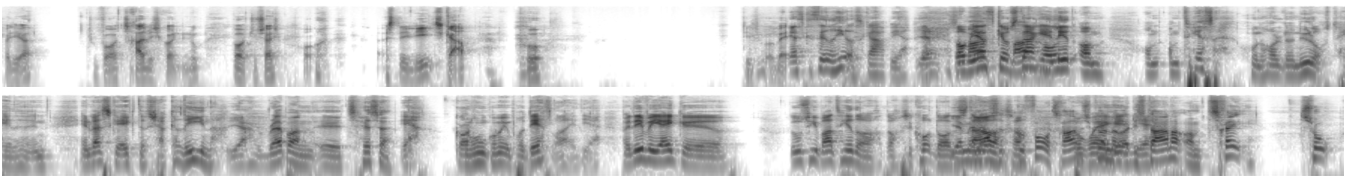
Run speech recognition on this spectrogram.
fordi jeg- du får 30 sekunder nu, hvor du så skal prøve at stille helt skarp på det, du har valgt. Jeg skal sidde helt skarp, ja. Ja, så så meget- jeg skal jo snakke kort. lidt om, om, om Tessa. Hun holdt en nytårstale. En, en vaskeægte Jacqueline. Ja, rapperen øh, Tessa. Ja, Godt. Hun kom ind på Deathlight, ja. Men det vil jeg ikke... Øh, du siger bare til, når, når sekunderne Jamen starter. altså, du får 30 så går jeg sekunder, og de ja. starter om 3, 2,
